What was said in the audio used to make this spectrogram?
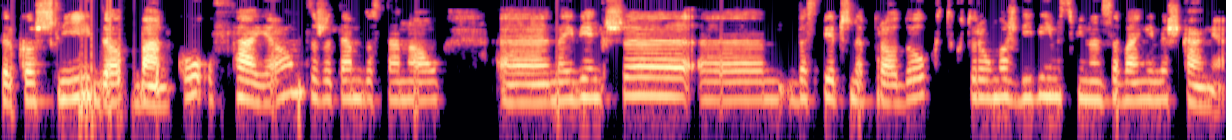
tylko szli do banku, ufając, że tam dostaną e, największy bezpieczny produkt, który umożliwi im sfinansowanie mieszkania.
